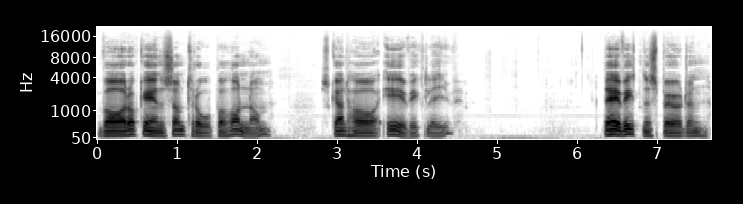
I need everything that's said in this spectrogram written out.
Var och en som tror på honom skall ha evigt liv. Det är vittnesbörden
